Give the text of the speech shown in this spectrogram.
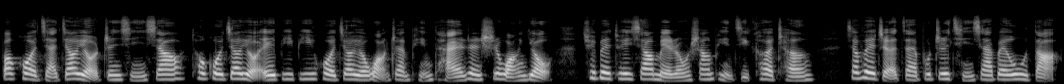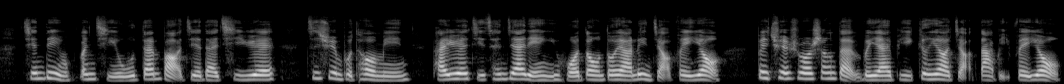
包括假交友、真行销，透过交友 APP 或交友网站平台认识网友，却被推销美容商品及课程；消费者在不知情下被误导，签订分期无担保借贷契约，资讯不透明，排约及参加联谊活动都要另缴费用，被劝说升等 VIP 更要缴大笔费用，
